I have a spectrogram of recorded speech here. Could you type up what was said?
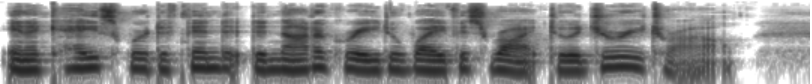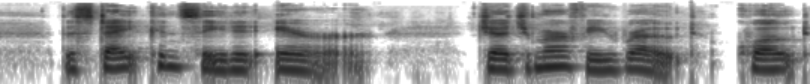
in a case where defendant did not agree to waive his right to a jury trial. The state conceded error. Judge Murphy wrote, quote,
